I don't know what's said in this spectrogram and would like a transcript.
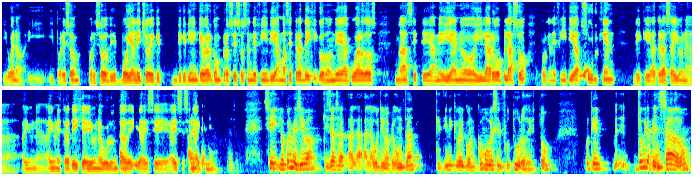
Y bueno, y, por, eso, por eso voy al hecho de que, de que tienen que ver con procesos en definitiva más estratégicos, donde hay acuerdos más este, a mediano y largo plazo, porque en definitiva surgen de que atrás hay una, hay una, hay una estrategia y una voluntad de ir a ese, a ese escenario. Sí, lo cual me lleva quizás a la, última pregunta, que tiene que ver con cómo ves el futuro de esto. Porque eh, yo hubiera pensado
